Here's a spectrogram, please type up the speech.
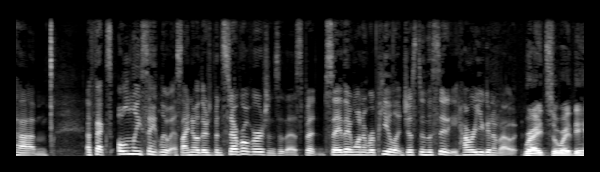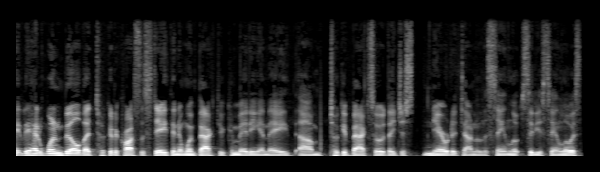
um, affects only St. Louis. I know there's been several versions of this, but say they want to repeal it just in the city. How are you going to vote? Right. So, right, they, they had one bill that took it across the state, then it went back through committee, and they um, took it back. So they just narrowed it down to the St. Lu- city of St. Louis.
